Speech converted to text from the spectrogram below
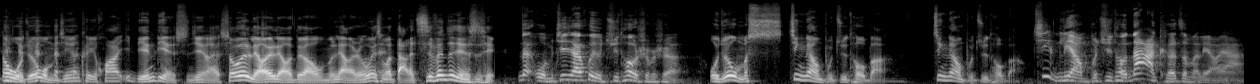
那我觉得我们今天可以花一点点时间来稍微聊一聊，对吧？我们两个人为什么打了七分这件事情？那我们接下来会有剧透是不是？我觉得我们尽量不剧透吧，尽量不剧透吧，尽量不剧透，那可怎么聊呀？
